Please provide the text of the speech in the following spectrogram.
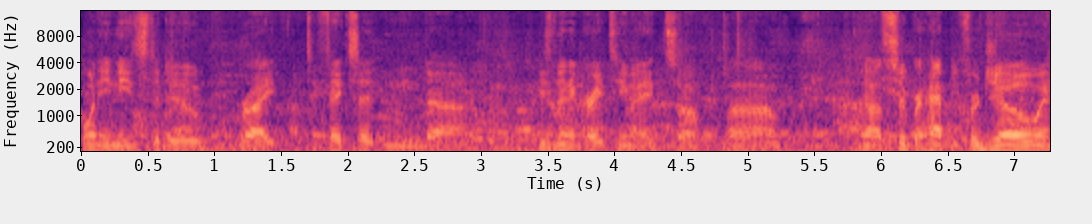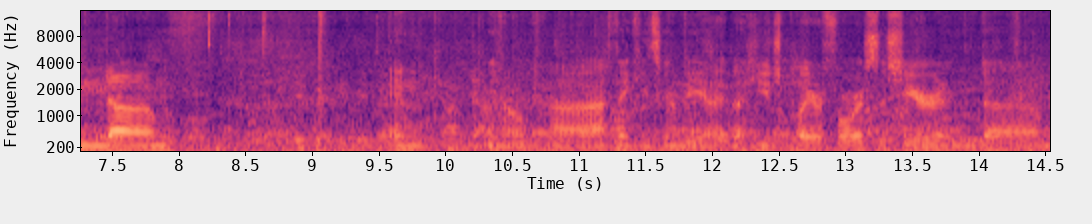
what he needs to do right to fix it, and uh, he's been a great teammate. So, um, you know, super happy for Joe, and um, and you know, uh, I think he's going to be a, a, huge player for us this year, and um,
